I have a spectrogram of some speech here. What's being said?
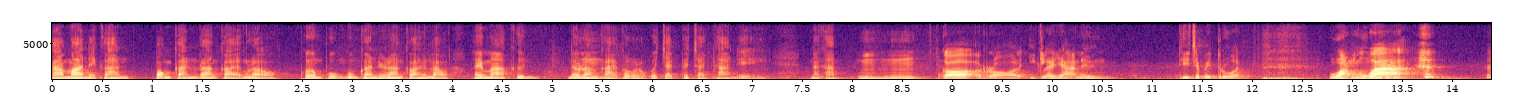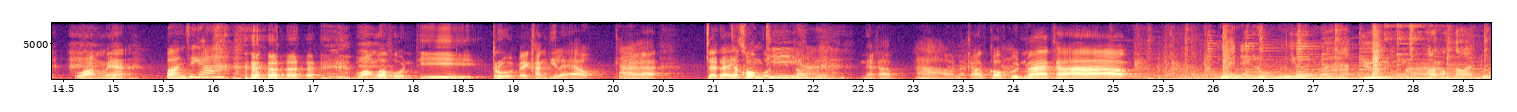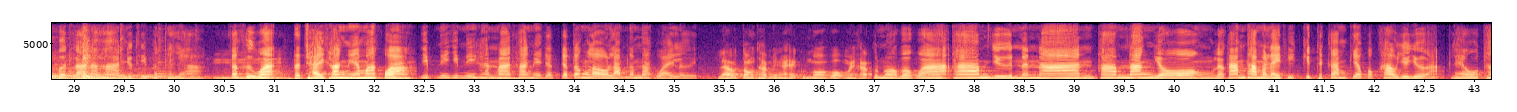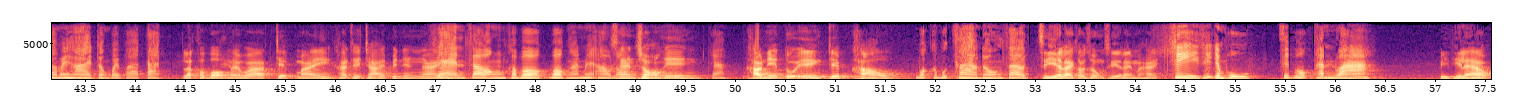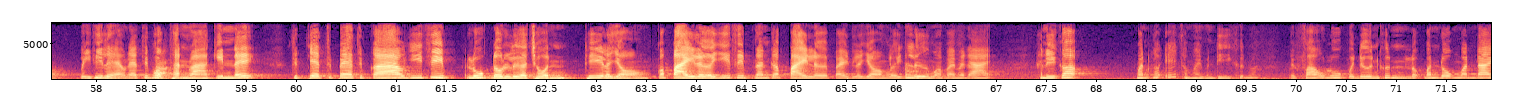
สามารถในการป้องกันร่างกายของเรา เพิ่มภูมิคุ้มกันในร่างกายของเราให้มากขึ้น แล้วร่างกายก็เราก็จัดไปจัดการเองนะครับอือหือก็รออีกระยะหนึ่งที่จะไปตรวจ หวังว่า หวังไหมฮะ หวังสิคะ หวังว่าผลที่ตรวจไปครั้งที่แล้วค่ะนะฮะ จะได้จะคส่งงผลที่ดีต่อค่ะเนื่องนะครับค่ะเอาละครับ ขอบคุณมากครับ ไม่ได้หลุมยืนมากยืนมาเพ ราะกเมื่อก่อนเปิดร้านอาหารอยู่ที่พัทยาอืมก็คือว่าแต่ใช้ข้างเนี้ยมากกว่าหยิบนี้หยิบนี้หันมาข้างเนี้ยจะจะต้องเรารับน้ำหนักไว้เลย แล้วต้องทำยังไงให้คุณหมอบอกไหมครับ คุณหมอบอกว่าห้ามยืนนานๆห้ามนั่งยอง แล้วห้ามทำอะไรที่กิจกรรมเกี่ยวกับข้าวเยอะๆอะแล้วถ้าไม่หายต้องไปผ่าตัด แล้วเขาบอกไหมว่าเจ็บไหมค่าใช้จ่ายเป็นยังไงแสนสองเขาบอกบอกงั้นไม่เอาหรอกแสนสองเองจ้ะคราวนี้ตัวเองเจ็บเข่าบอกเขาพึกษาน้องสาวสีอะไรเขาส่งสีอะไรมาให้สี่ที่ชมพู16ธันวาปีที่แล้ว ปีที่แล้วเนี่ยจ้ะ 16ธันวากินได้ 17 18 19 20 ลูกโดนเรือชนที่ระยอง ก็ไปเลย 20 นั้นก็ไปเลยไประยองเลยลืมเอาไปไม่ได้ทีนี้ก็มันก็เอ๊ะทำไมมันดีขึ้นวะไปเฝ้าลูกไปเดินขึ้นบันดงบันได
